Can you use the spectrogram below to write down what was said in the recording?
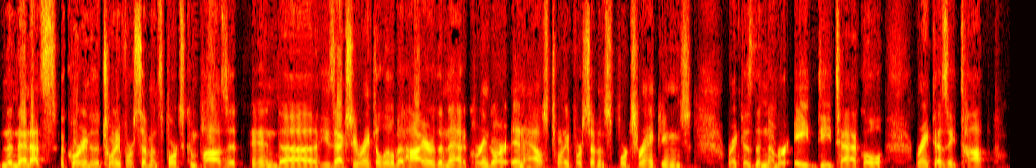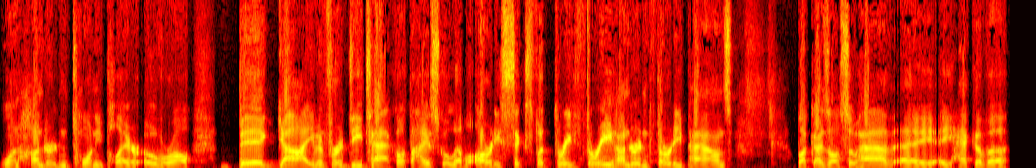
that's according to the 24 7 Sports Composite. And uh, he's actually ranked a little bit higher than that according to our in house 24 7 Sports rankings, ranked as the number eight D tackle, ranked as a top 120 player overall. Big guy, even for a D tackle at the high school level, already six foot three, 330 pounds Buckeyes also have a, a heck of a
